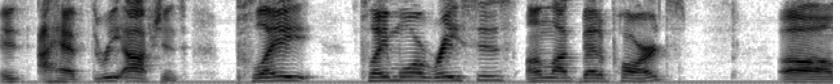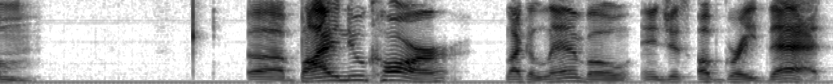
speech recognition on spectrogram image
It, I have three options. Play play more races unlock better parts um uh, buy a new car like a Lambo and just upgrade that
